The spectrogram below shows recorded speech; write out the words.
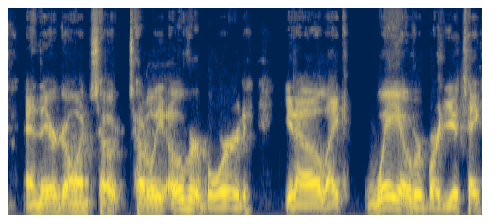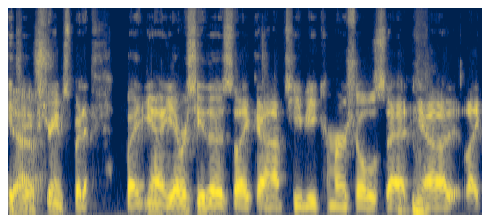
and they're going to- totally overboard you know like way overboard you take it yes. to extremes but but you know you ever see those like uh, tv commercials that you know like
